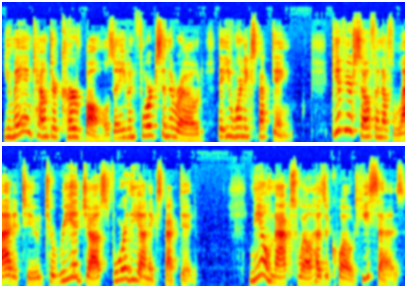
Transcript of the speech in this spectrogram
You may encounter curveballs and even forks in the road that you weren't expecting. Give yourself enough latitude to readjust for the unexpected. Neal Maxwell has a quote. He says,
